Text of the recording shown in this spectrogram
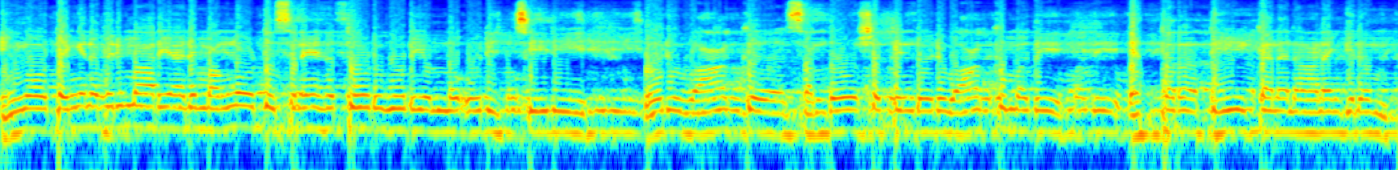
ഇങ്ങോട്ട് എങ്ങനെ പെരുമാറിയാലും അങ്ങോട്ട് സ്നേഹത്തോടു കൂടിയുള്ള ഒരു ചിരി ഒരു വാക്ക് സന്തോഷത്തിന്റെ ഒരു വാക്ക് മതി. എത്ര തീക്കനലാണെങ്കിലും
